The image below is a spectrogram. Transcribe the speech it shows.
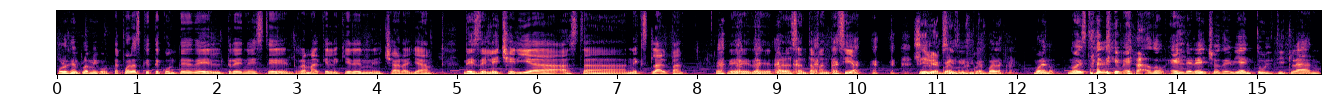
Por ejemplo, amigo, ¿te acuerdas que te conté del tren este, el ramal que le quieren echar allá desde Lechería hasta Nextlalpa de- de- para Santa Fantasía? Sí, me acuerdo, Sí, sí, me sí, ¿te acuerdo. Bueno, no está liberado el derecho de vía en Tultitlán.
